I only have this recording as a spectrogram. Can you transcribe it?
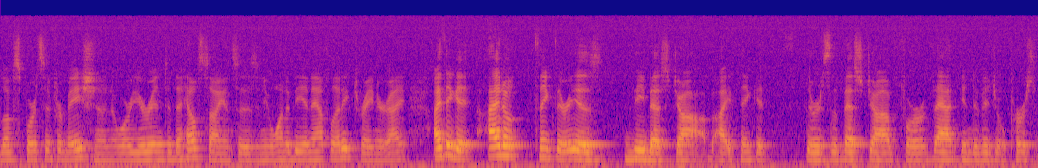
love sports information, or you're into the health sciences and you want to be an athletic trainer. I I think it. I don't think there is the best job. I think it. There's the best job for that individual person.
